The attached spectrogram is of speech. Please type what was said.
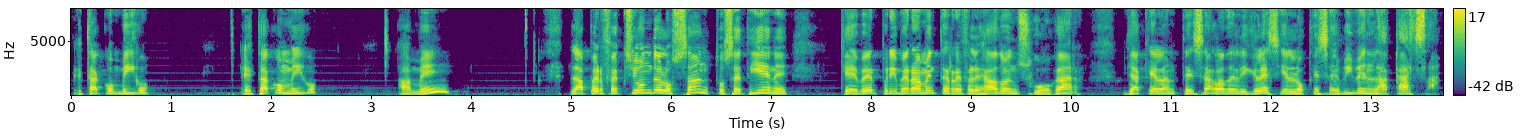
¿Está conmigo? ¿Está conmigo? Amén. La perfección de los santos se tiene que ver primeramente reflejado en su hogar, ya que la antesala de la iglesia es lo que se vive en la casa.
